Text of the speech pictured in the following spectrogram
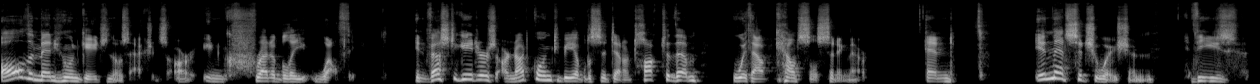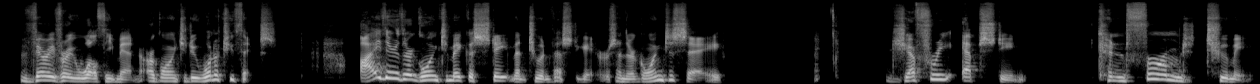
All the men who engage in those actions are incredibly wealthy investigators are not going to be able to sit down and talk to them without counsel sitting there. And in that situation, these very, very wealthy men are going to do one of two things. Either they're going to make a statement to investigators and they're going to say, Jeffrey Epstein confirmed to me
